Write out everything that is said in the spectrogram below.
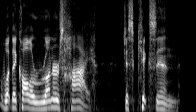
what they call a runner's high just kicks in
